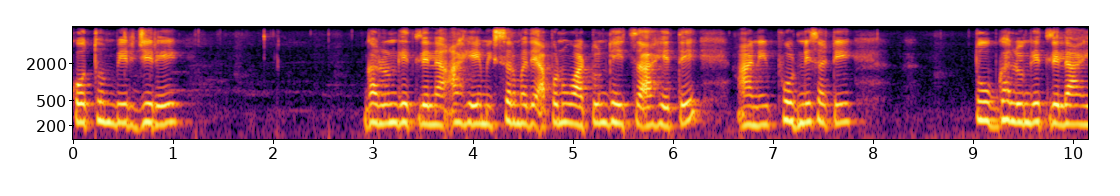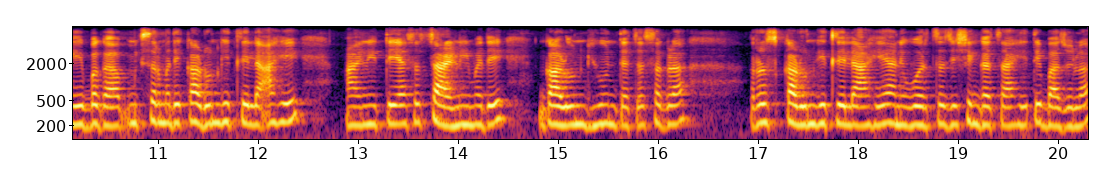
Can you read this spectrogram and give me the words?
कोथिंबीर जिरे घालून घेतलेलं आहे. मिक्सरमध्ये आपण वाटून घ्यायचं आहे ते आणि फोडणीसाठी तूप घालून घेतलेलं आहे. बघा मिक्सरमध्ये काढून घेतलेलं आहे. आणि ते असं चाळणीमध्ये गाळून घेऊन त्याचा सगळा रस काढून घेतलेला आहे आणि वरचं जे शेंगाचं आहे ते बाजूला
